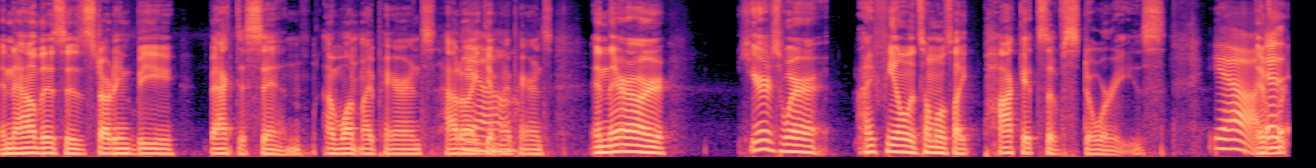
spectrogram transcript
and now this is starting to be back to Sen. I want my parents. How do I get my parents? And there are. Here's where I feel it's almost like pockets of stories. Yeah, it,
